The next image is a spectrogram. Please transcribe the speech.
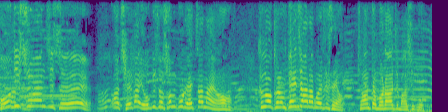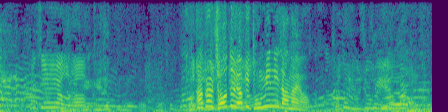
어디 숭한 짓을! 아, 제가 여기서 선포를 했잖아요. 그거 그럼 폐지하라고 해주세요. 저한테 뭐라 하지 마시고. 해제해요 그럼 유족분이니까. 아, 그럼 저도 여기 도민이잖아요. 저도 유족이에요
